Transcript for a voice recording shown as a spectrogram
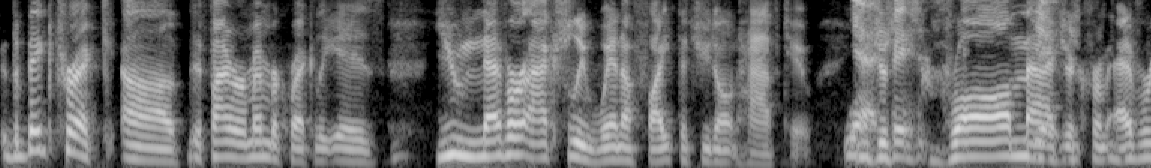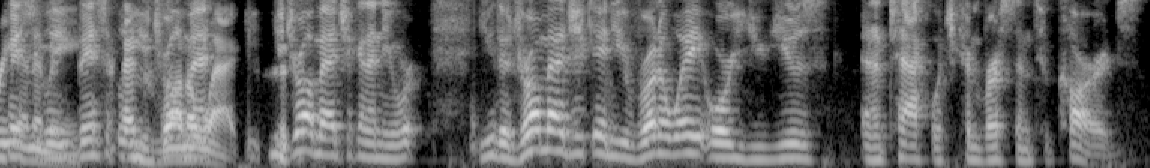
the big trick, uh, if I remember correctly, is you never actually win a fight that you don't have to. Yeah, you just draw magic you- from every basically, enemy basically and you draw run ma- away. you draw magic and then you, you either draw magic and you run away or you use an attack which converts them to cards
